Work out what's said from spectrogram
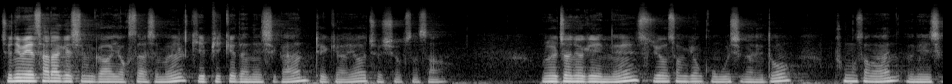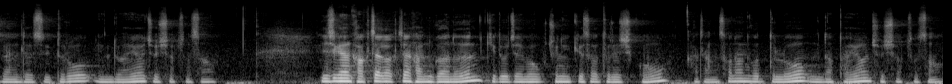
주님의 살아계심과 역사심을 깊이 깨닫는 시간 되게 하여 주시옵소서. 오늘 저녁에 있는 수요 성경 공부 시간에도 풍성한 은혜의 시간이 될 수 있도록 인도하여 주시옵소서. 이 시간 각자 각자 간구하는 기도 제목 주님께서 들으시고 가장 선한 것들로 응답하여 주시옵소서.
